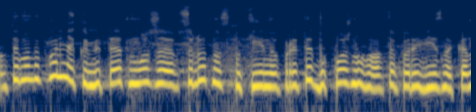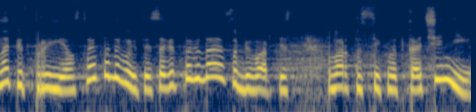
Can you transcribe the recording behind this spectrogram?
Антимонопольний комітет може абсолютно спокійно прийти до кожного автоперевізника на підприємство і подивитися, відповідає собі вартість вартості квитка чи ні.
